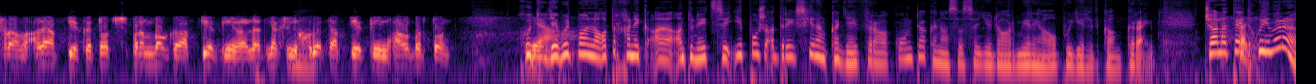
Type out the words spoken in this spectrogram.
van alle apteke tot Springbok apteek en hulle het niks in die groot apteek in Alberton. Goed, Ja. jy moet maar later gaan ek uh, Antonet se e-posadres gee dan kan jy vir haar kontak en dan sal sy jou daar meer help hoe jy dit kan kry. Charlotte, goeiemôre.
